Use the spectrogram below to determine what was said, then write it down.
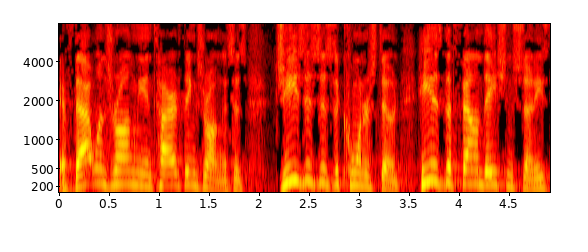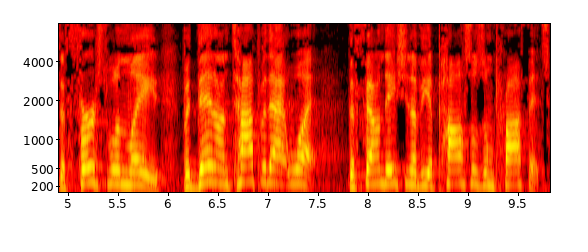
If that one's wrong, the entire thing's wrong. It says, Jesus is the cornerstone. He is the foundation stone. He's the first one laid. But then on top of that, what? The foundation of the apostles and prophets,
